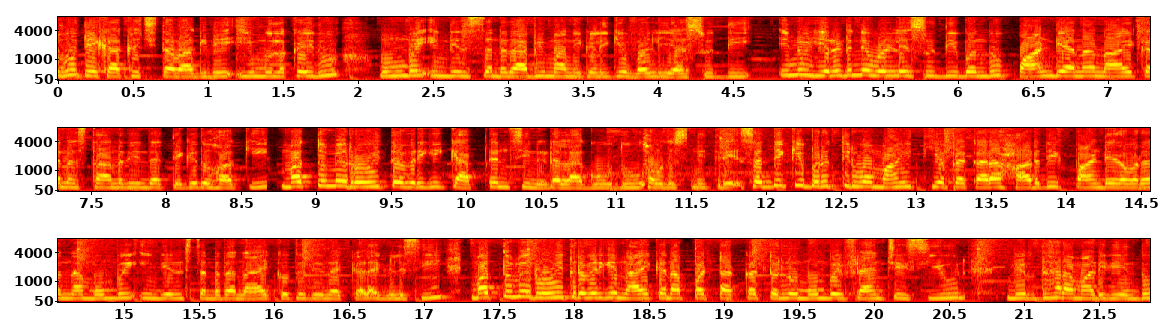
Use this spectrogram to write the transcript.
ಬಹುತೇಕ ಖಚಿತವಾಗಿದೆ. ಈ ಮೂಲಕ ಇದು ಮುಂಬೈ ಇಂಡಿಯನ್ಸ್ ತಂಡದ ಅಭಿಮಾನಿಗಳಿಗೆ ಒಳ್ಳೆಯ ಸುದ್ದಿ. ಇನ್ನು ಎರಡನೇ ಒಳ್ಳೆಯ ಸುದ್ದಿ ಬಂದು ಪಾಂಡ್ಯನ ನಾಯಕನ ಸ್ಥಾನದಿಂದ ತೆಗೆದುಹಾಕಿ ಮತ್ತೊಮ್ಮೆ ರೋಹಿತ್ ಅವರಿಗೆ ಕ್ಯಾಪ್ಟನ್ಸಿ ನೀಡಲಾಗುವುದು. ಹೌದು ಸ್ನೇಹಿತರೆ, ಸದ್ಯಕ್ಕೆ ಬರುತ್ತಿರುವ ಮಾಹಿತಿಯ ಪ್ರಕಾರ ಹಾರ್ದಿಕ್ ಪಾಂಡ್ಯ ಅವರನ್ನ ಮುಂಬೈ ಇಂಡಿಯನ್ಸ್ ತಂಡದ ನಾಯಕತ್ವದಿಂದ ಕೆಳಗಿಳಿಸಿ ಮತ್ತೊಮ್ಮೆ ರೋಹಿತ್ ರವರಿಗೆ ನಾಯಕನ ಪಟ್ಟ ಕಟ್ಟಲು ಮುಂಬೈ ಫ್ರಾಂಚೈಸಿಯು ನಿರ್ಧಾರ ಮಾಡಿದೆ ಎಂದು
